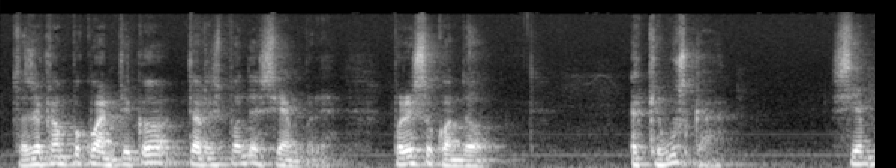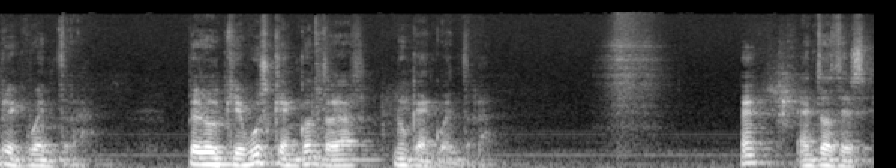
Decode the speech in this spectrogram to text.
Entonces, el campo cuántico te responde siempre por eso cuando el que busca siempre encuentra, pero el que busca encontrar nunca encuentra. ¿Eh? Entonces,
